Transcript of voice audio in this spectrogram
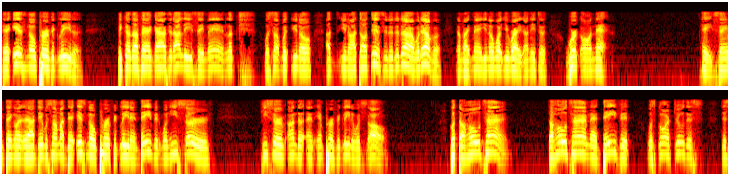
there is no perfect leader. Because I've had guys that I lead say, "Man, look, what's up with you know I, you know, I thought this, da, da, da, whatever. And I'm like, man, you know what? You're right. I need to work on that. Hey, same thing that I did with somebody. There is no perfect leader. And David, when he served, he served under an imperfect leader with Saul. But the whole time, the whole time that David was going through this, this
